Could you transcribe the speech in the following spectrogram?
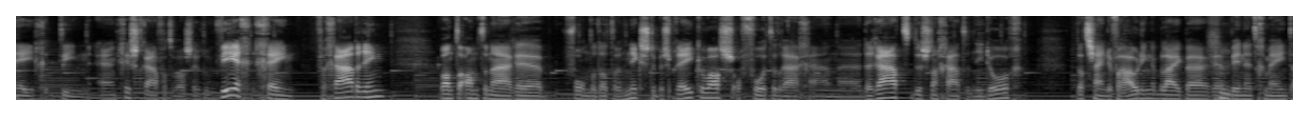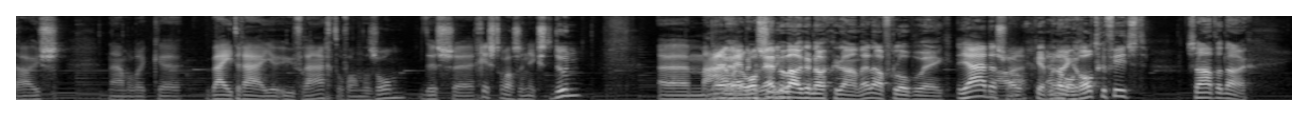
19. En gisteravond was er weer geen vergadering. Want de ambtenaren vonden dat er niks te bespreken was of voor te dragen aan uh, de raad. Dus dan gaat het niet door. Dat zijn de verhoudingen blijkbaar uh, hm. binnen het gemeentehuis. Namelijk, uh, wij draaien, u vraagt of andersom. Dus gisteren was er niks te doen. maar, nee, we, hebben, we hebben wel genoeg gedaan hè, de afgelopen week. Ja, dat is nou, waar. Ik heb mijn eigen rot gefietst. Zaterdag.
